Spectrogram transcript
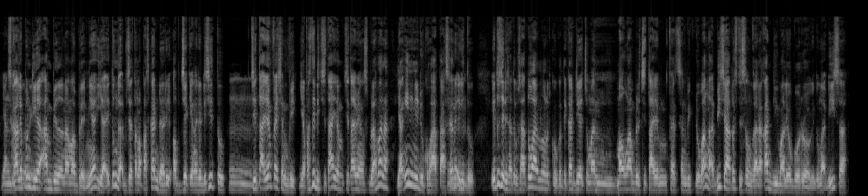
Yang sekalipun dicuri. dia ambil nama brandnya, ya itu nggak bisa terlepaskan dari objek yang ada di situ. Hmm. Citayam Fashion Week ya pasti di Citayam Citayam yang sebelah mana yang ini nih dukuh atas kan Hmm. kayak gitu itu jadi satu kesatuan menurutku ketika dia cuman mau ngambil Citayam Fashion Week doang nggak bisa terus diselenggarakan di Malioboro gitu nggak bisa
